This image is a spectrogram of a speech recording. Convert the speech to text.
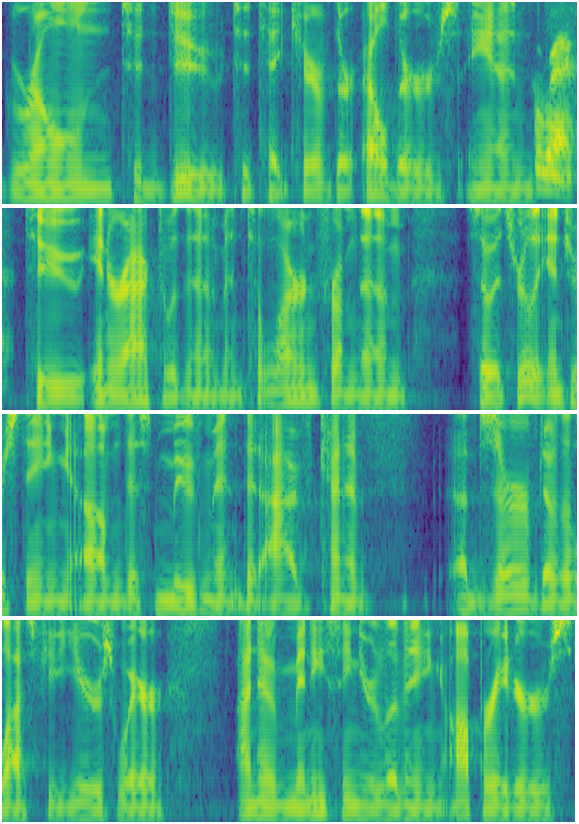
grown to do to take care of their elders and Correct. to interact with them and to learn from them. So it's really interesting um, this movement that I've kind of observed over the last few years, where I know many senior living operators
